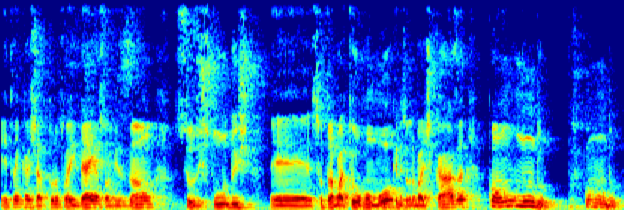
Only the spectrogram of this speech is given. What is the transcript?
E aí tu vai encaixar toda a sua ideia, sua visão, seus estudos, é, seu trabalho, teu homework, né, seu trabalho de casa, com o mundo. Com o mundo.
